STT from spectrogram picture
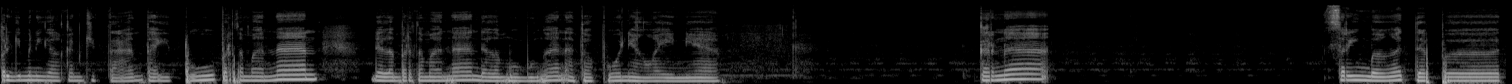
Pergi meninggalkan kita entah itu pertemanan dalam pertemanan dalam hubungan ataupun yang lainnya. Karena sering banget dapet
